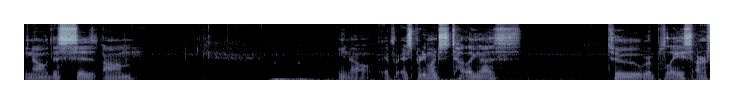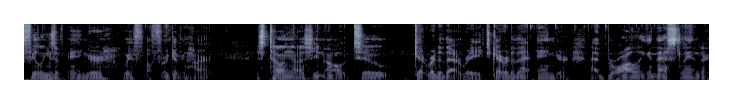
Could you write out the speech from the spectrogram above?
You know, this is, um, you know, it, it's pretty much telling us to replace our feelings of anger with a forgiving heart. It's telling us, you know, to get rid of that rage, get rid of that anger, that brawling and that slander.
